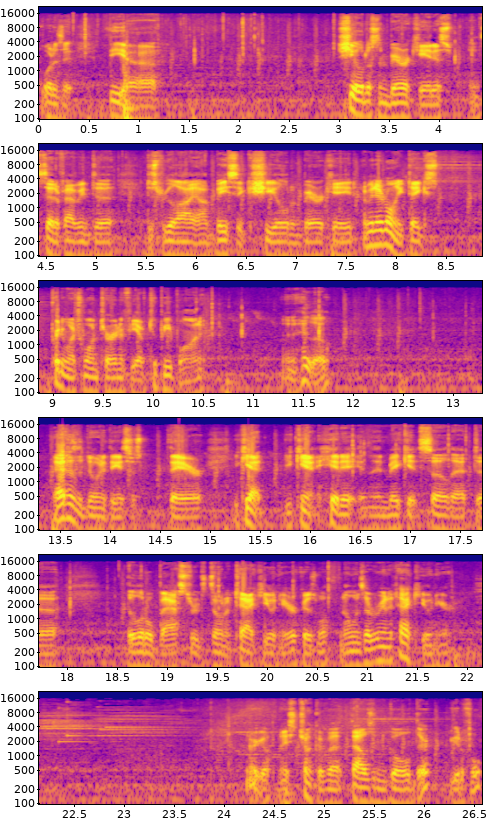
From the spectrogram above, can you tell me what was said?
what is it? The uh, shieldus and barricadus instead of having to just rely on basic shield and barricade. I mean, it only takes pretty much one turn if you have two people on it. and hello. That doesn't do anything. It's just there. You can't you can't hit it and then make it so that uh, the little bastards don't attack you in here because well, no one's ever going to attack you in here. There we go. Nice chunk of a thousand gold there. Beautiful.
